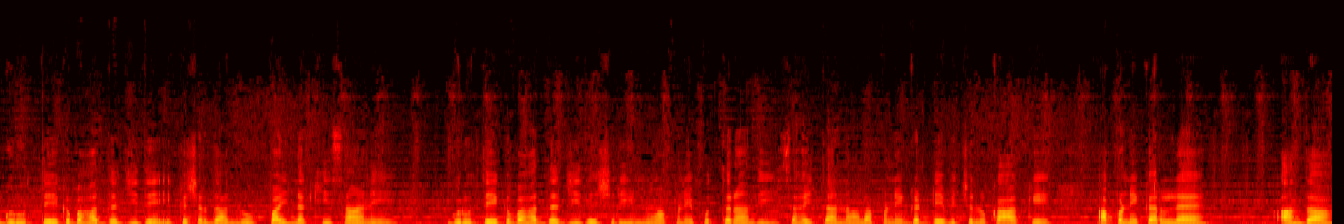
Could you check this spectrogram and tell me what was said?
ਗੁਰੂ ਤੇਗ ਬਹਾਦਰ ਜੀ ਦੇ ਇੱਕ ਸ਼ਰਧਾਲੂ ਭਾਈ ਲੱਖੀ ਸਾਹ ਨੇ ਗੁਰੂ ਤੇਗ ਬਹਾਦਰ ਜੀ ਦੇ ਸਰੀਰ ਨੂੰ ਆਪਣੇ ਪੁੱਤਰਾਂ ਦੀ ਸਹਾਇਤਾ ਨਾਲ ਆਪਣੇ ਗੱਡੇ ਵਿੱਚ ਲੁਕਾ ਕੇ ਆਪਣੇ ਘਰ ਲੈ ਆਂਦਾ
